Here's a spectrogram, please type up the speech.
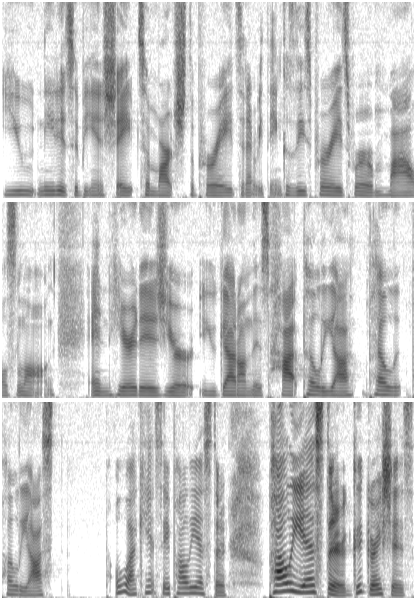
you needed to be in shape to march the parades and everything because these parades were miles long. And here it is, you're you got on this hot polyester. Oh, I can't say polyester. Polyester. Good gracious.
